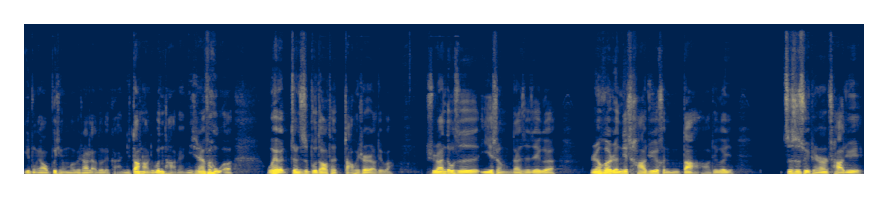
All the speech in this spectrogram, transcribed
一种药不行吗？为啥俩都得开？你当场就问他呗。你现在问我，我也真是不知道他咋回事啊，对吧？虽然都是医生，但是这个人和人的差距很大啊，这个知识水平差距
